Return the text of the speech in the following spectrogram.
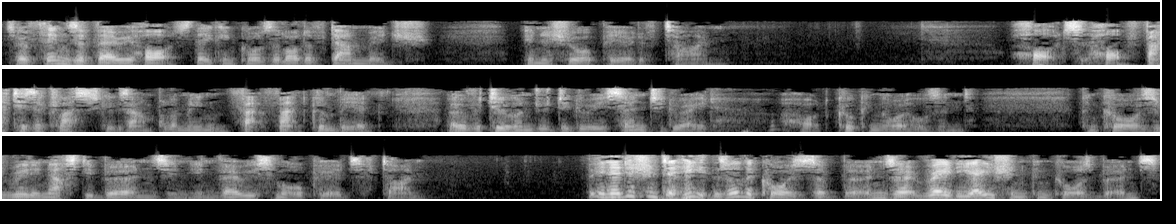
So if things are very hot, they can cause a lot of damage in a short period of time. Hot, hot fat is a classic example. I mean, fat fat can be at over 200 degrees centigrade, hot cooking oils, and can cause really nasty burns in, in very small periods of time. But in addition to heat, there's other causes of burns. Uh, radiation can cause burns,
